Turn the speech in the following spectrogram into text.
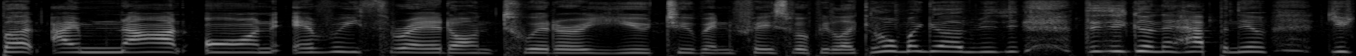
but I'm not on every thread on Twitter, YouTube, and Facebook. Be like, oh my god, this is gonna happen. You, you,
